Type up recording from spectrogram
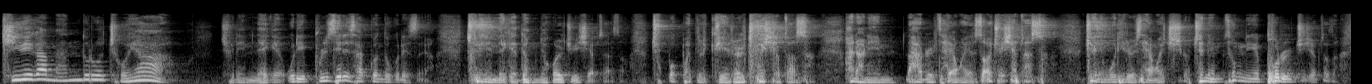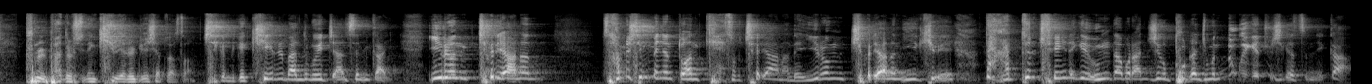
기회가 만들어져야 주님 내게 우리 불세리 사건도 그랬어요. 주님 내게 능력을 주시옵소서. 축복받을 기회를 주시옵소서. 하나님 나를 사용하여 써주시옵소서. 주님 우리를 사용하여 주시고 주님 성령의 불을 주시옵소서. 불을 받을 수 있는 기회를 주시옵소서. 지금 이렇게 기회를 만들고 있지 않습니까? 이런 처리하는 30몇 년 동안 계속 처리하는데 이런 처리하는 이 기회에 나 같은 죄인에게 응답을 안 주시고 불을 안 주면 누구에게 주시겠습니까?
